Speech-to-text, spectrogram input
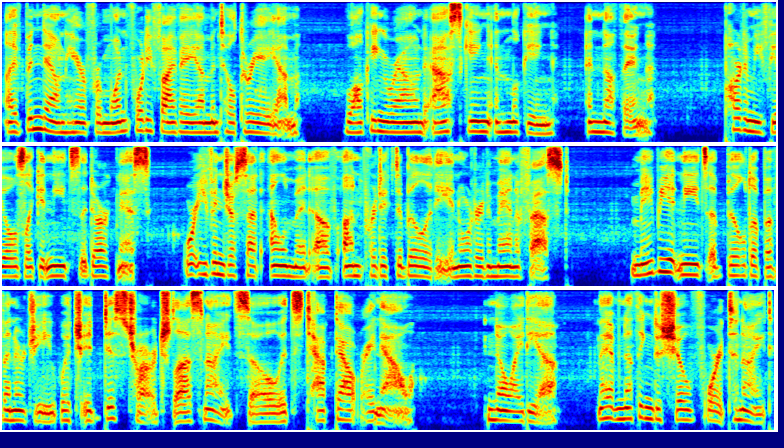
I've been down here from 1:45 a.m. until 3 a.m., walking around asking and looking and nothing. Part of me feels like it needs the darkness or even just that element of unpredictability in order to manifest. Maybe it needs a buildup of energy which it discharged last night, so it's tapped out right now. No idea. I have nothing to show for it tonight.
